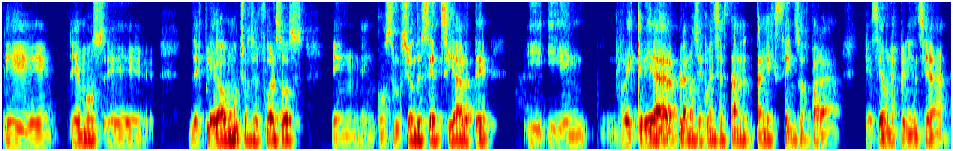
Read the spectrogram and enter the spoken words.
eh, hemos desplegado muchos esfuerzos en, construcción de sets y arte y, en recrear planos secuencias tan, tan extensos para que sea una experiencia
